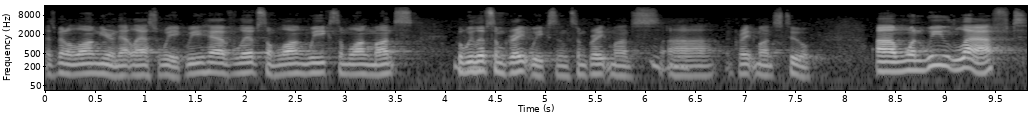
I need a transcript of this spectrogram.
It's been a long year in that last week. We have lived some long weeks, some long months, but we lived some great weeks and some great months, mm-hmm. uh, great months too. Um, when we left,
